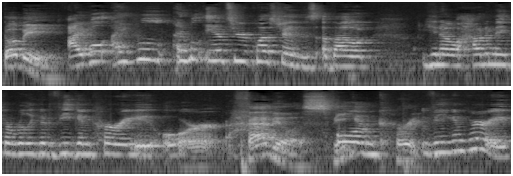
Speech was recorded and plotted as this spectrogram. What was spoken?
Bubby. I will, I will, I will answer your questions about, you know, how to make a really good vegan curry or how- Fabulous. Vegan Or- curry. vegan curry,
